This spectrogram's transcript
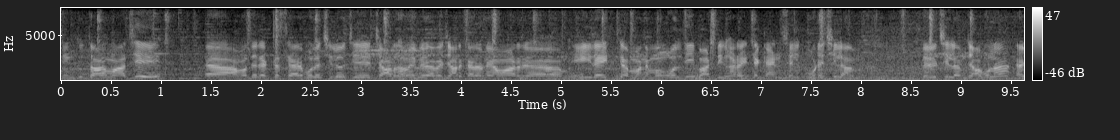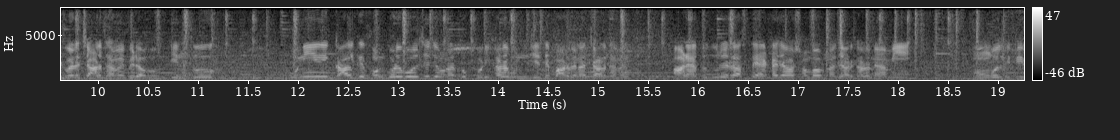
কিন্তু তার মাঝে আমাদের একটা স্যার বলেছিল যে চারধামে বেরাবে, যার কারণে আমার এই রাইডটা মানে মঙ্গলদ্বীপ আর দীঘা রাইডটা ক্যান্সেল করেছিলাম। ভেবেছিলাম যাব না, একবারে চারধামে বেরাবো। কিন্তু উনি কালকে ফোন করে বলছে যে ওনার খুব শরীর খারাপ, উনি যেতে পারবে না চারধামে। আর এত দূরের রাস্তায় একা যাওয়া সম্ভব না, যার কারণে আমি মঙ্গলদ্বীপই,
